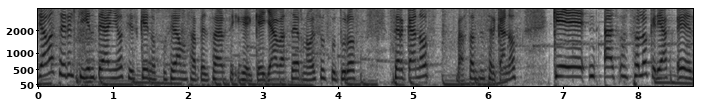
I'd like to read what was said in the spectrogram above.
Ya va a ser el siguiente año si es que nos pusiéramos a pensar que, ya va a ser, ¿no? Esos futuros cercanos, bastante cercanos, que ah, solo quería eh,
